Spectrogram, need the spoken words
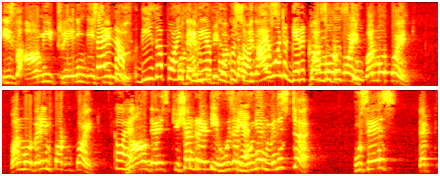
Is the army training these Fair people? enough. These are points that we to have focused on. I want to get across one to more those point. two- One more point. One more very important point. Go ahead. Now there is Kishan Reddy, who is a Yes. union minister, who says that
